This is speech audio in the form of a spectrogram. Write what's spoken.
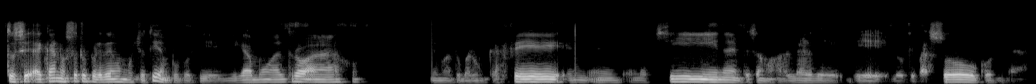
Entonces acá nosotros perdemos mucho tiempo porque llegamos al trabajo, a tomar un café en, la oficina, empezamos a hablar de, lo que pasó con la,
